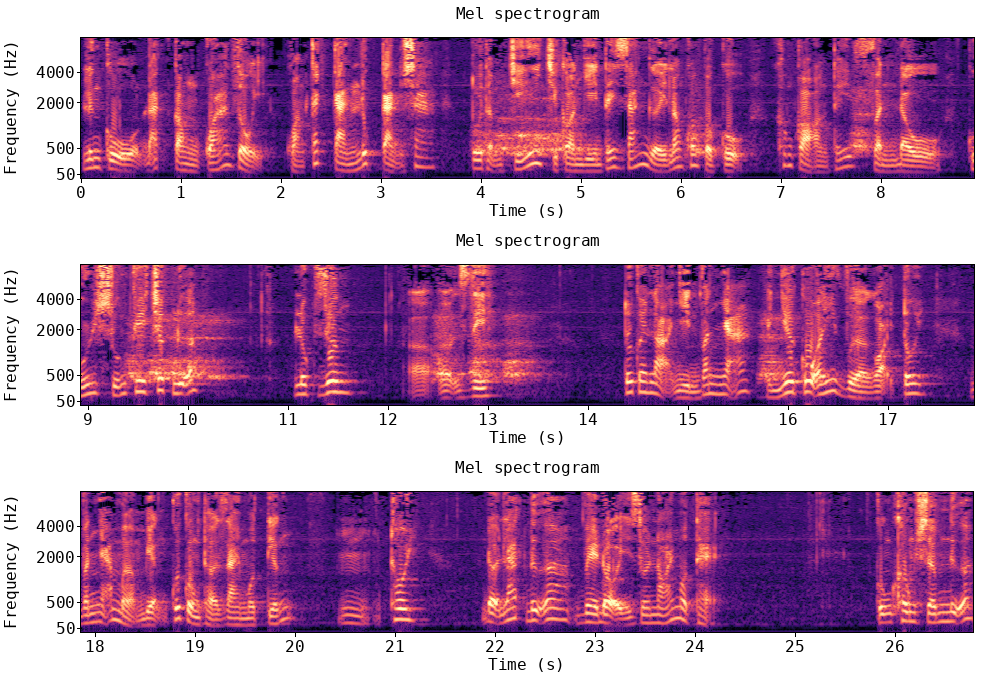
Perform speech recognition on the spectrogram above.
Lưng cụ đã còng quá rồi Khoảng cách càng lúc càng xa Tôi thậm chí chỉ còn nhìn thấy dáng người long quang của cụ Không còn thấy phần đầu cúi xuống phía trước nữa. Lục Dương Ờ, ờ gì? Tôi quay lại nhìn Văn Nhã Hình như cô ấy vừa gọi tôi. Văn Nhã mở miệng cuối cùng thở dài một tiếng. Ừ, Thôi Đợi lát nữa về đội rồi nói một thể. Cũng không sớm nữa.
